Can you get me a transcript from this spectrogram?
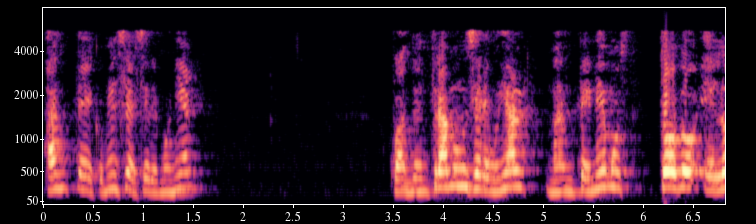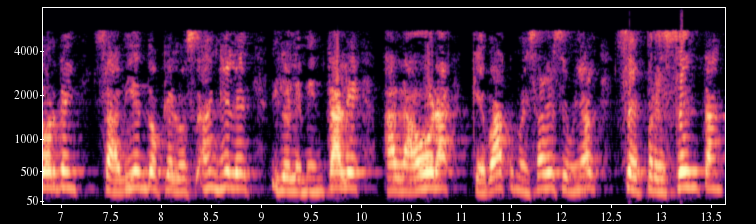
antes de que comience el ceremonial. Cuando entramos en un ceremonial, mantenemos todo el orden sabiendo que los ángeles y los elementales a la hora que va a comenzar el ceremonial se presentan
